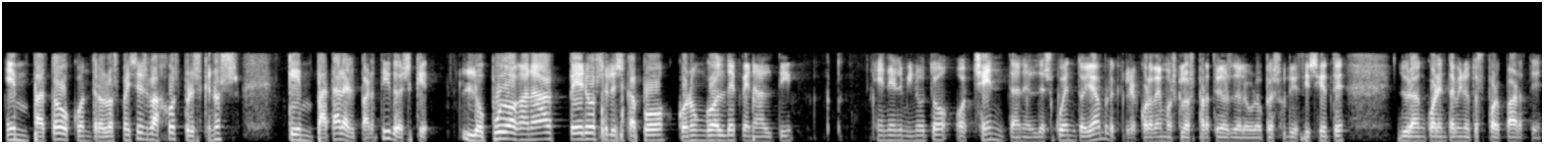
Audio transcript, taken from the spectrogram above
empató contra los Países Bajos, pero es que no es que empatara el partido, es que lo pudo ganar, pero se le escapó con un gol de penalti en el minuto 80 en el descuento ya, porque recordemos que los partidos del Europeo Sub-17 duran 40 minutos por parte.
